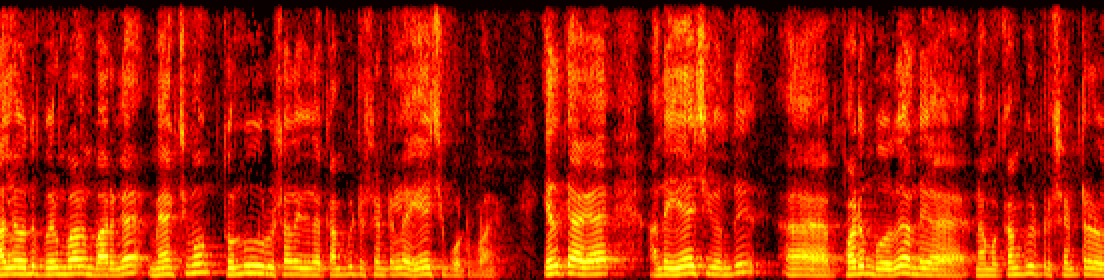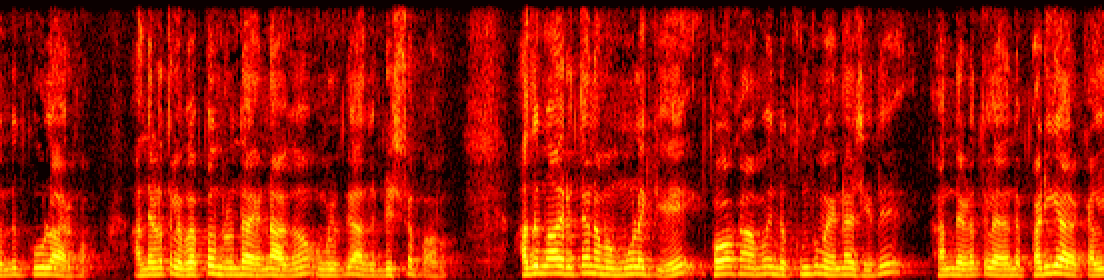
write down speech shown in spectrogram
அதில் வந்து பெரும்பாலும் பாருங்கள் மேக்சிமம் தொண்ணூறு சதவீத கம்ப்யூட்டர் சென்டரில் ஏசி போட்டுப்பாங்க. எதுக்காக? அந்த ஏசி வந்து படும்போது அந்த நம்ம கம்ப்யூட்டர் சென்டர் வந்து கூலாக இருக்கும். அந்த இடத்துல வெப்பம் இருந்தால் என்ன ஆகும்? உங்களுக்கு அது டிஸ்டர்ப் ஆகும். அது மாதிரி தான் நம்ம மூளைக்கு போகாமல் இந்த குங்குமம் என்ன செய்யுது? அந்த இடத்துல அந்த படிகார கல்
